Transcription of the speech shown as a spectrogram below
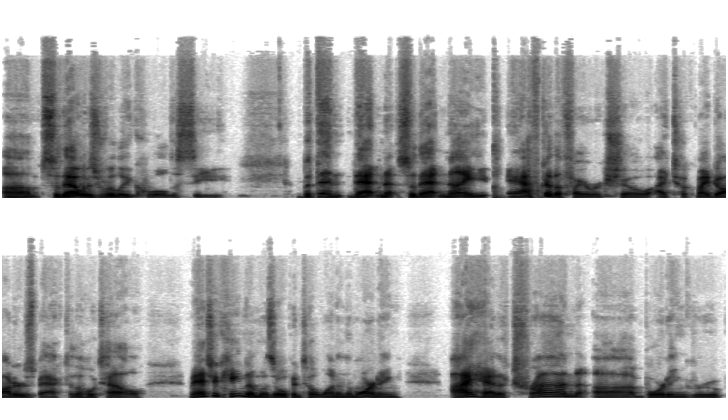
Um, so that was really cool to see. But then that so that night after the fireworks show i took my daughters back to the hotel. Magic kingdom was open till one in the morning. I had a tron uh, boarding group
